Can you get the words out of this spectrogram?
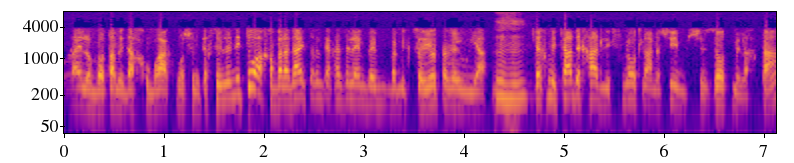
אולי לא באותה מידה חומרה כמו שמתייחסים לניתוח, אבל עדיין צריך להתייחס אליהם במקצועיות הראויה. Mm-hmm. צריך מצד אחד לפנות לאנשים שזאת מלאכתם,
